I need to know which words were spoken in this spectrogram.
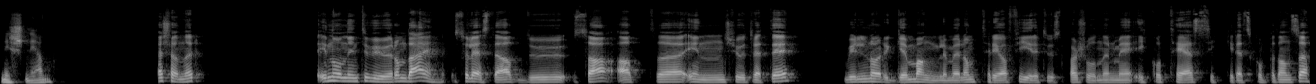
nisjen igjen. Jeg skjønner. I noen intervjuer om deg så leste jeg at du sa at uh, innen 2030 vil Norge mangle mellom 3000 og 4000 personer med IKT-sikkerhetskompetanse.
